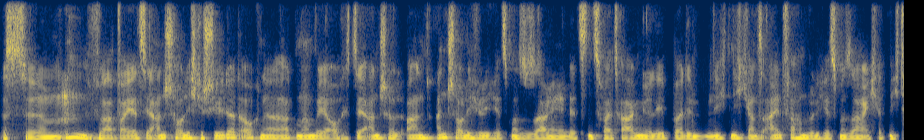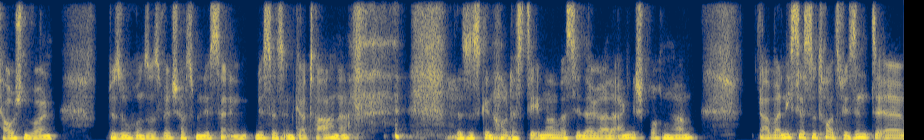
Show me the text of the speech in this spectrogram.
Das ähm, war, war jetzt sehr anschaulich geschildert auch. Ne? Hatten haben wir ja auch sehr anschau anschaulich, würde ich jetzt mal so sagen, in den letzten zwei Tagen erlebt. Bei dem nicht, nicht ganz einfachen, würde ich jetzt mal sagen, ich hätte nicht tauschen wollen. Besuch unseres Wirtschaftsministers in, Ministers in Katar. Ne? Das ist genau das Thema, was Sie da gerade angesprochen haben. Aber nichtsdestotrotz, wir sind, äh,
